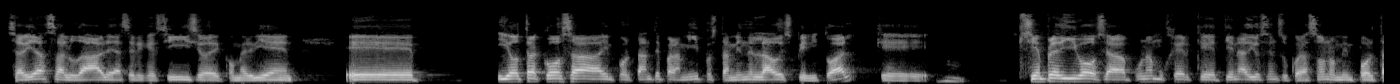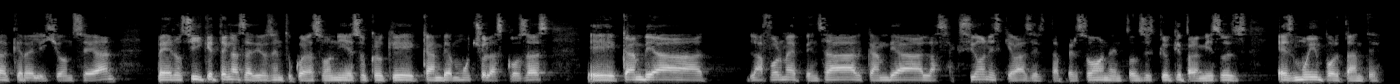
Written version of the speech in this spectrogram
O sea, vida saludable, de hacer ejercicio, de comer bien. Eh, y otra cosa importante para mí, pues también el lado espiritual, que siempre digo, o sea, una mujer que tiene a Dios en su corazón, no me importa qué religión sean, pero sí que tengas a Dios en tu corazón y eso creo que cambia mucho las cosas, eh, cambia la forma de pensar, cambia las acciones que va a hacer esta persona. Entonces creo que para mí eso es, es muy importante.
